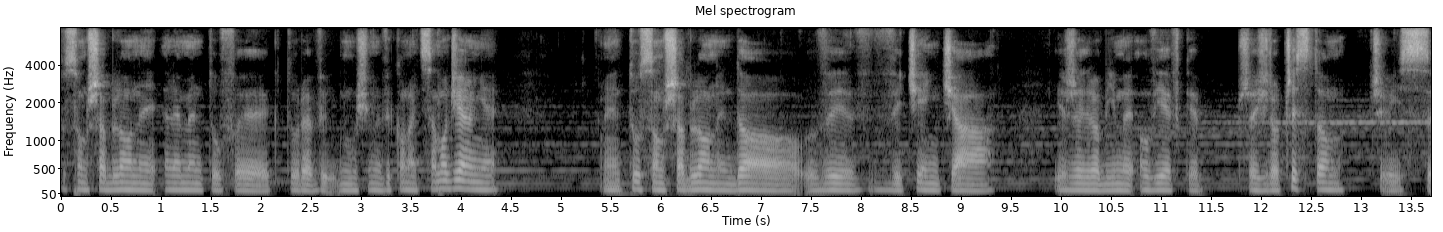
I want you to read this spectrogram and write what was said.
Tu są szablony elementów, e, które wy, musimy wykonać samodzielnie. E, Tu są szablony do wy, wycięcia, jeżeli robimy owiewkę przeźroczystą, czyli z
